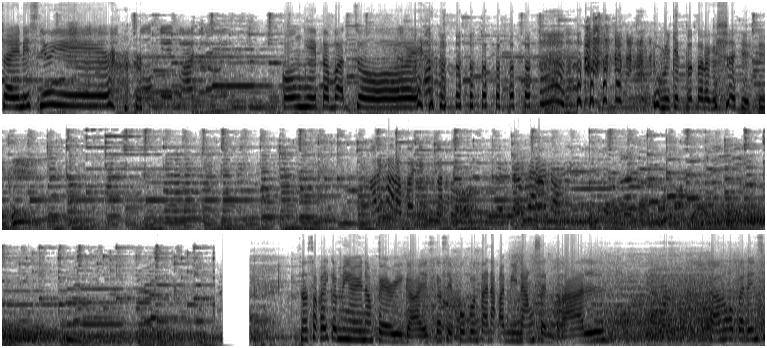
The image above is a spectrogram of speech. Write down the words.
Chinese New Year! Kung hita batsoy. Kumikit pa talaga siya eh. Ari harapan yung ka to. Ari harapan. Sasakay kami ngayon ng ferry guys kasi pupunta na kami ng Central. Kasama ko pa din si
